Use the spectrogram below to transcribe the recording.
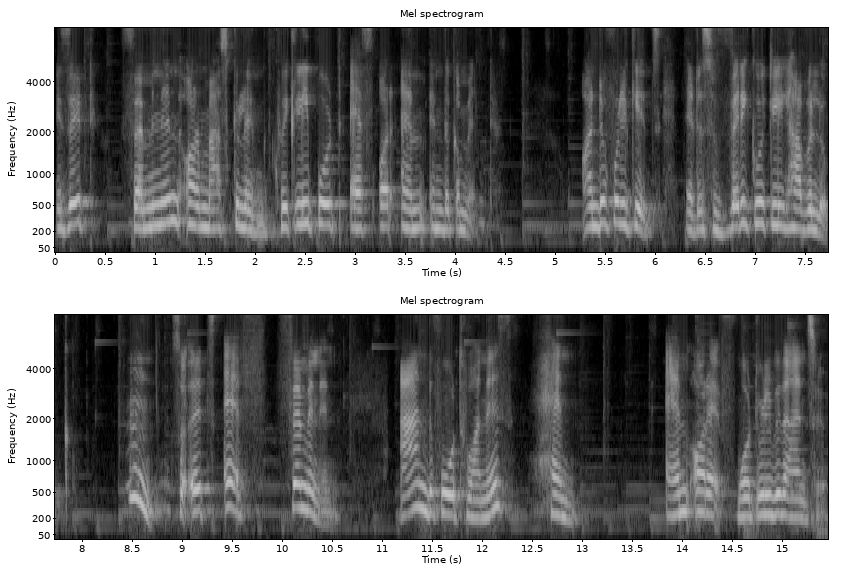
Is it feminine or masculine? Quickly put F or M in the comment. Wonderful kids. Let us very quickly have a look. Hmm, so it's F, feminine. And the fourth one is hen. M or F, what will be the answer?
